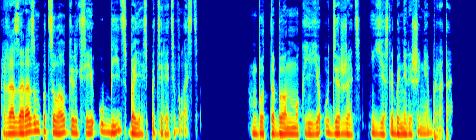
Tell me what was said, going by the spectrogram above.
раз за разом подсылал к Алексею убийц, боясь потерять власть. Будто бы он мог ее удержать, если бы не решение брата.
